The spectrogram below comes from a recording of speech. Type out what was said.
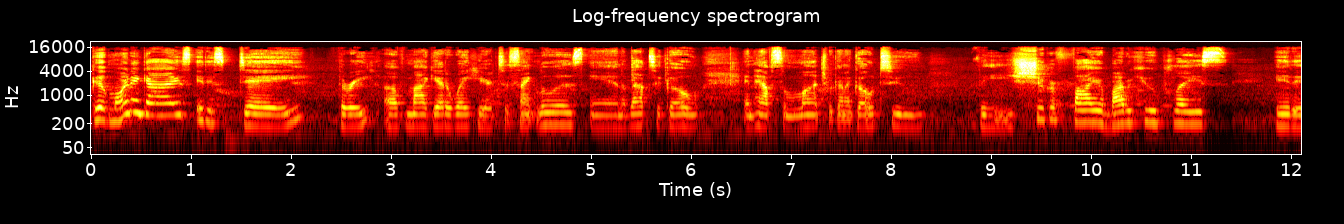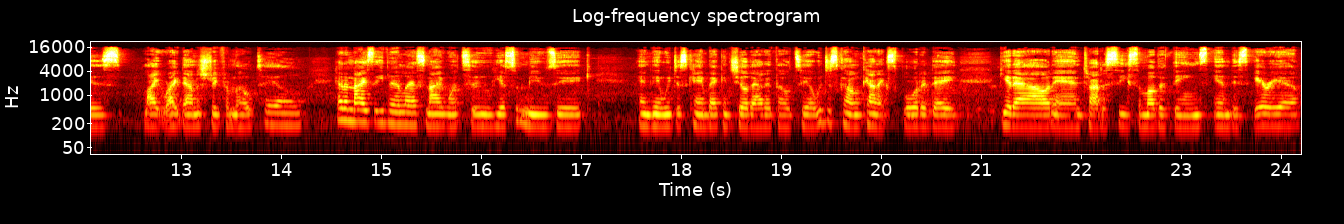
Good morning, guys. It is day three of my getaway here to St. Louis and about to go and have some lunch. We're going to go to the Sugar Fire barbecue place. It is like right down the street from the hotel. Had a nice evening last night. Went to hear some music and then we just came back and chilled out at the hotel. We just come kind of explore today, get out and try to see some other things in this area.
